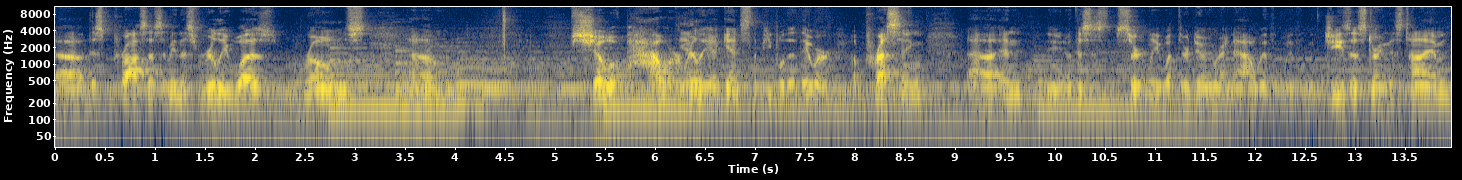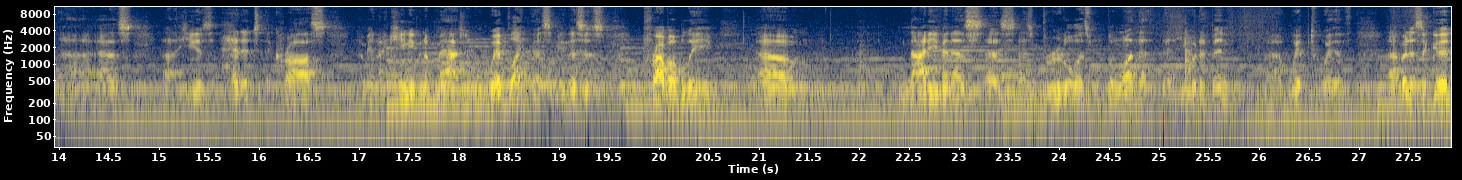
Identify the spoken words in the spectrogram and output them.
uh, this process, I mean, this really was Rome's. Um, show of power, yeah. really, against the people that they were oppressing. Uh, and you know, this is certainly what they're doing right now with, with, with Jesus during this time uh, as uh, he is headed to the cross. I mean, I can't even imagine a whip like this. I mean, this is probably um, not even as, as, as brutal as the one that, that he would have been uh, whipped with. Uh, but it's a good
